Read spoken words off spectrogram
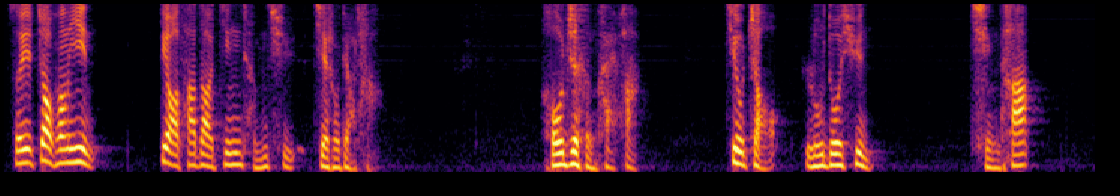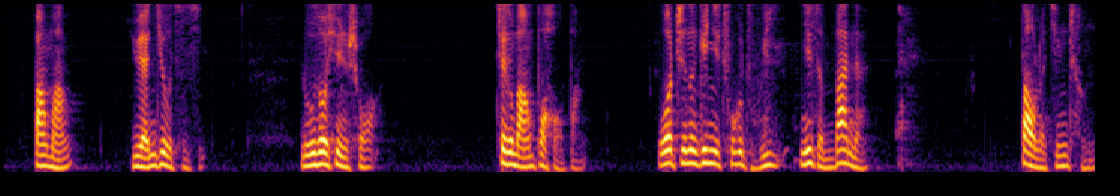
所以赵匡胤调他到京城去接受调查。侯志很害怕，就找卢多逊，请他帮忙援救自己。卢多逊说：“这个忙不好帮，我只能给你出个主意，你怎么办呢？到了京城，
